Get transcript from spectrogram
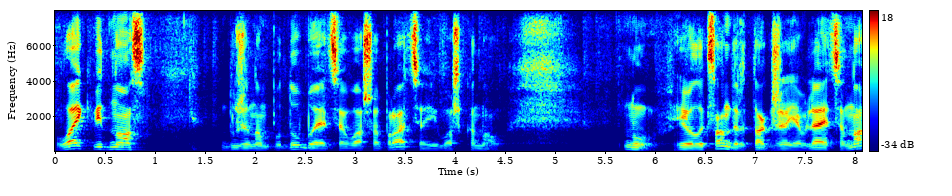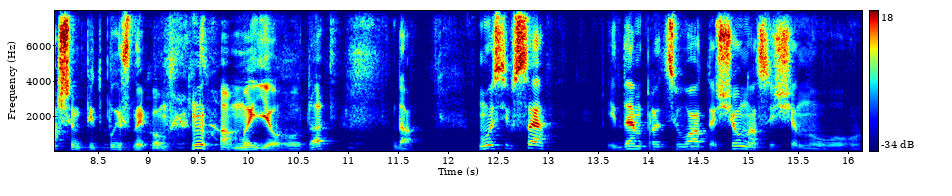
лайк від нас. Дуже нам подобається ваша праця і ваш канал. Ну, і Олександр також є нашим підписником, ну, а ми його, да? Да. Ну ось і все. Йдемо працювати. Що в нас іще нового?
